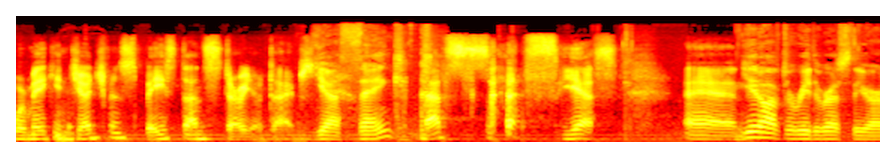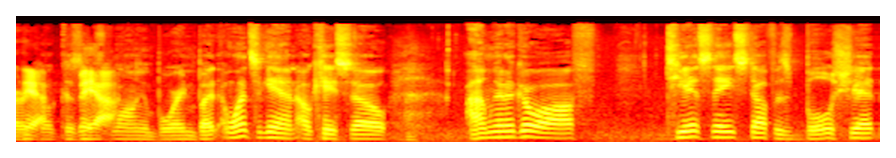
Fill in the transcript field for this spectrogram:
were making judgments based on stereotypes. Yeah, think. That's, that's yes, and You don't have to read the rest of the article Yeah, because it's yeah. long and boring. But once again, okay, so I'm going to go off. TSA stuff is bullshit.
